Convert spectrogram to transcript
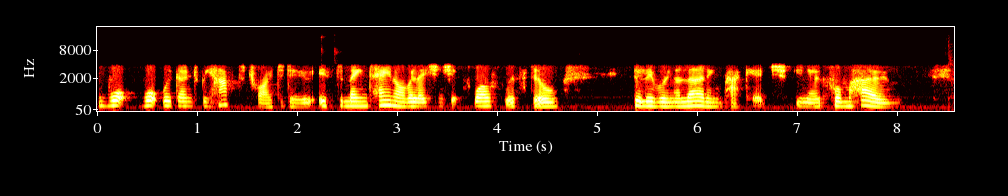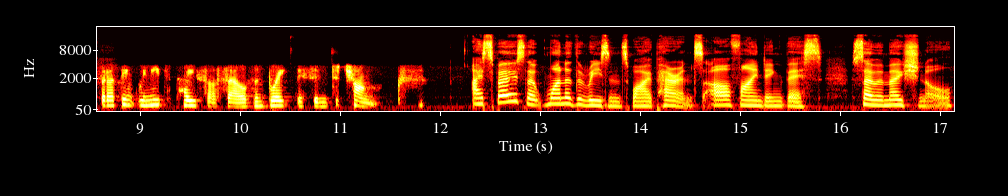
what what we're going to be have to try to do is to maintain our relationships whilst we're still delivering a learning package, you know, from home. But I think we need to pace ourselves and break this into chunks. I suppose that one of the reasons why parents are finding this so emotional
